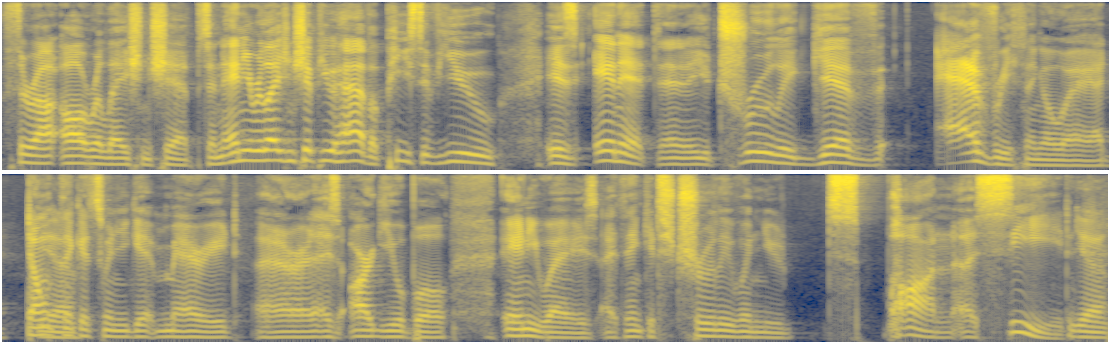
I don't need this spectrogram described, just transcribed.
throughout all relationships. And any relationship you have, a piece of you is in it and you truly give everything away. I don't Yeah. think it's when you get married or as arguable anyways. I think it's truly when you spawn a seed. Yeah.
